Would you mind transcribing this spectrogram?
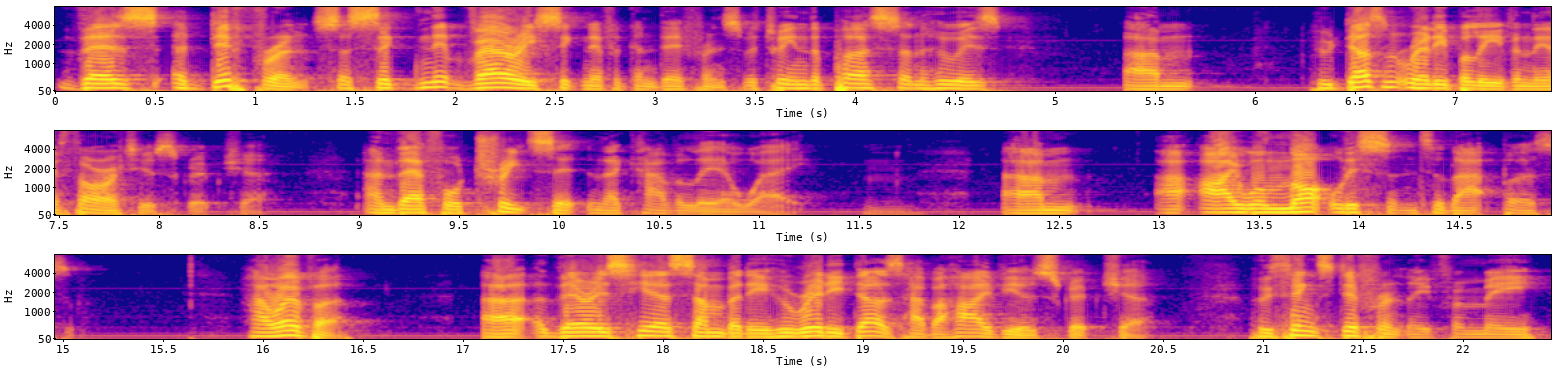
there's a difference, a signi- very significant difference between the person who is um, who doesn't really believe in the authority of Scripture and therefore treats it in a cavalier way. Mm. Um, I, I, will not listen to that person. However, uh, there is here somebody who really does have a high view of Scripture, who thinks differently from me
